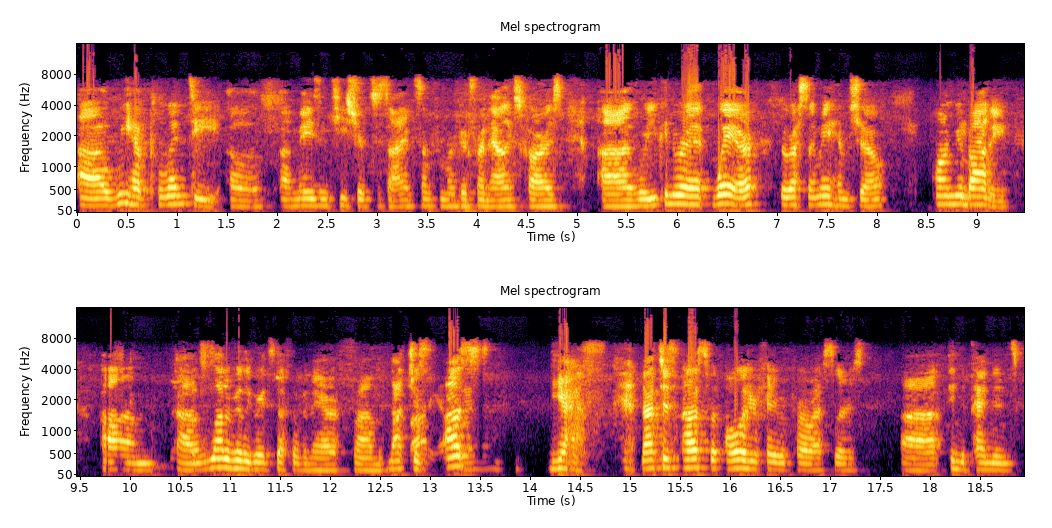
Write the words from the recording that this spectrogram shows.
Uh, we have plenty of amazing T-shirt designs, some from our good friend Alex Cars, uh, where you can re- wear the Wrestling Mayhem show on your body. Um, uh, a lot of really great stuff over there from not just us, yes, not just us, but all of your favorite pro wrestlers, uh, independent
